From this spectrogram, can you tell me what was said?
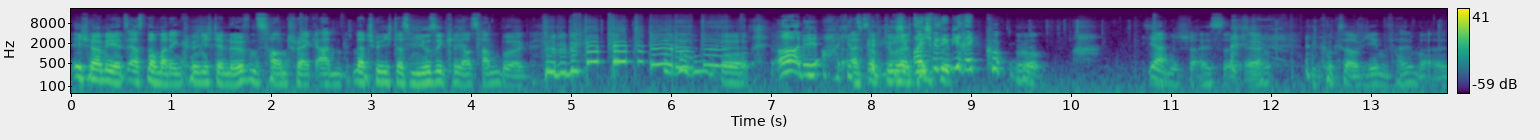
ich höre mir jetzt erst nochmal den König der Löwen Soundtrack an. Natürlich das Musical aus Hamburg. Oh, nee, oh, jetzt, ich, als oh, ich will ihn direkt gucken. oh. Ja. Eine Scheiße. Ja. Den guckst du auf jeden Fall mal.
